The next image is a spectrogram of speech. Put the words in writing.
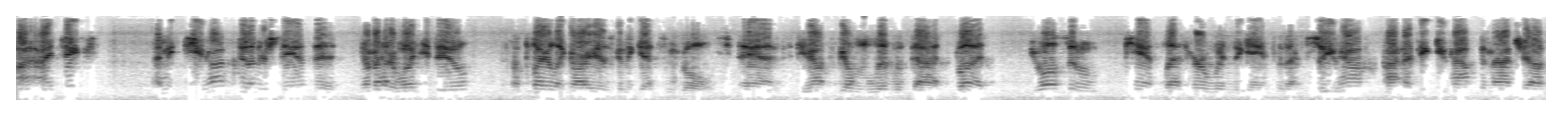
I, I think, I mean, you have to understand that no matter what you do, a player like Aria is going to get some goals, and you have to be able to live with that. But you also can't let her win the game for them. So you have, I think you have to match up,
